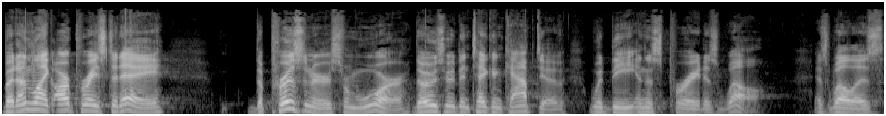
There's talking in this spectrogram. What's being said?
But unlike our parades today, the prisoners from war, those who had been taken captive, would be in this parade as well, as well as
